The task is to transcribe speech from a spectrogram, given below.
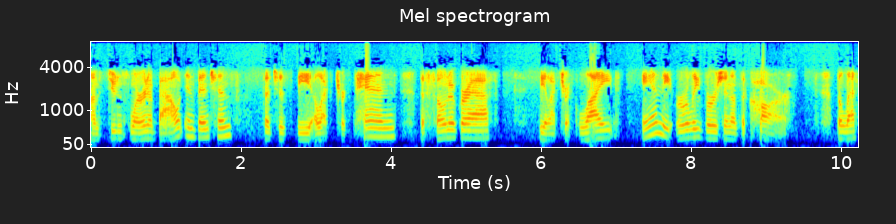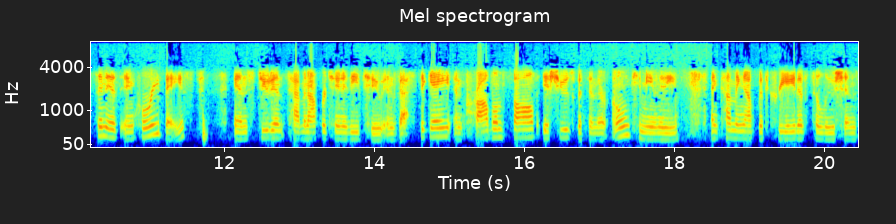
um, students learn about inventions such as the electric pen, the phonograph, the electric light, and the early version of the car. The lesson is inquiry based, and students have an opportunity to investigate and problem solve issues within their own community and coming up with creative solutions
